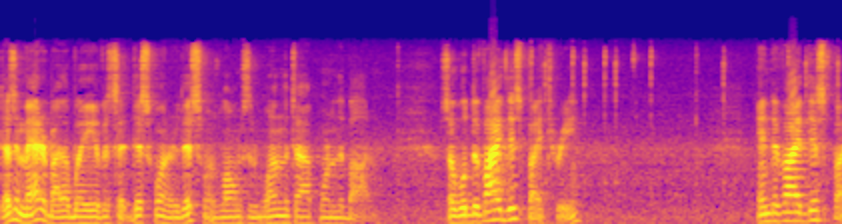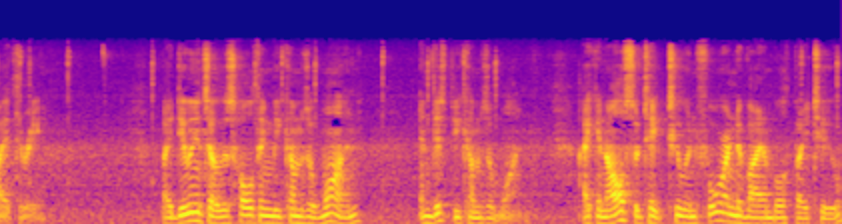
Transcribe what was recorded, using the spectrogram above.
Doesn't matter, by the way, if it's at this one or this one, as long as it's one on the top, one on the bottom. So we'll divide this by 3, and divide this by 3. By doing so, this whole thing becomes a 1, and this becomes a 1. I can also take 2 and 4 and divide them both by 2,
